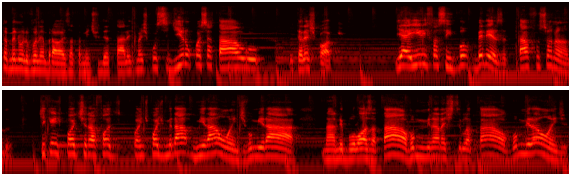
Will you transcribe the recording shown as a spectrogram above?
Também não vou lembrar exatamente os detalhes, mas conseguiram consertar o, o telescópio. E aí ele falou assim: Bom, beleza, tá funcionando. O que, que a gente pode tirar foto? A gente pode mirar, mirar onde? Vamos mirar na nebulosa tal? Vamos mirar na estrela tal? Vamos mirar onde?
